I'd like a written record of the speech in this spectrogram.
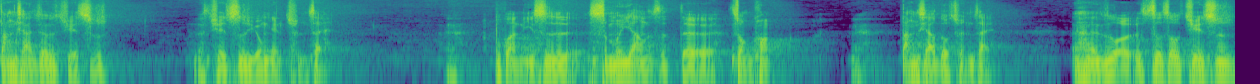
当下就是觉知，那觉知永远存在。不管你是什么样子的状况，当下都存在。嗯，如果这时候觉知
